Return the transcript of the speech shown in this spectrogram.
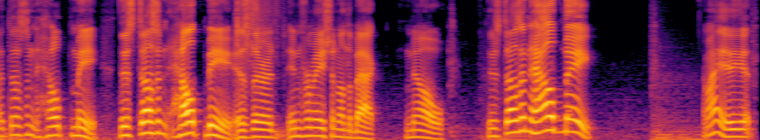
That doesn't help me. This doesn't help me. Is there information on the back? No. This doesn't help me! Am I an idiot?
